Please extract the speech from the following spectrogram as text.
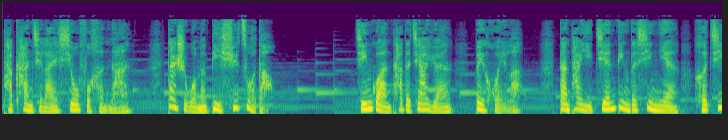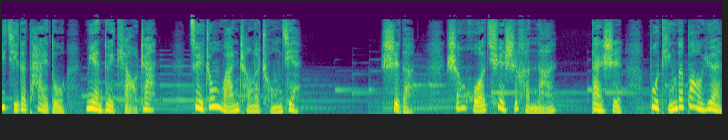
它看起来修复很难，但是我们必须做到。尽管他的家园被毁了，但他以坚定的信念和积极的态度面对挑战，最终完成了重建。是的，生活确实很难。但是，不停的抱怨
